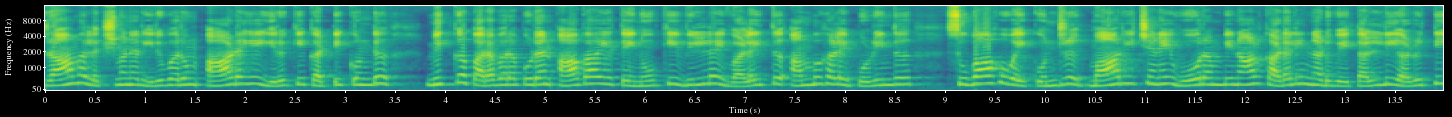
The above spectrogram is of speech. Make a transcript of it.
ராம லக்ஷ்மணர் இருவரும் ஆடையை இறுக்கி கட்டிக்கொண்டு மிக்க பரபரப்புடன் ஆகாயத்தை நோக்கி வில்லை வளைத்து அம்புகளை பொழிந்து சுபாகுவை கொன்று மாரீச்சனை ஓரம்பினால் கடலின் நடுவே தள்ளி அழுத்தி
